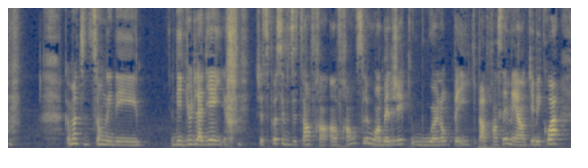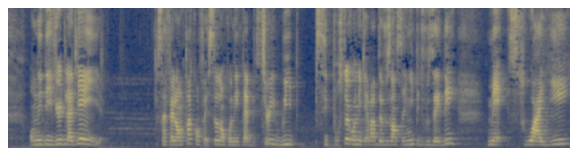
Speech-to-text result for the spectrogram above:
comment tu dis ça? On est des des vieux de la vieille. je sais pas si vous dites ça en, France ou en Belgique ou un autre pays qui parle français, mais en québécois, on est des vieux de la vieille. Ça fait longtemps qu'on fait ça, donc on est habitué. Oui, c'est pour ça qu'on est capable de vous enseigner puis de vous aider. Mais soyez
